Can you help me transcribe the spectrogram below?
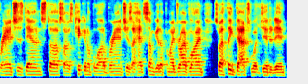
branches down and stuff. So I was kicking up a lot of branches. I had some get up in my drive line. So I think that's what did it in.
